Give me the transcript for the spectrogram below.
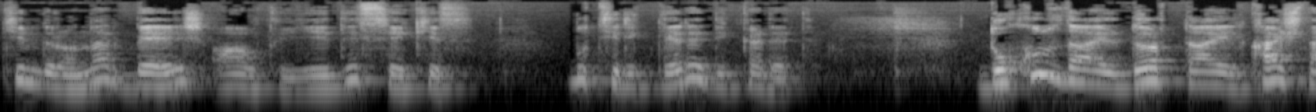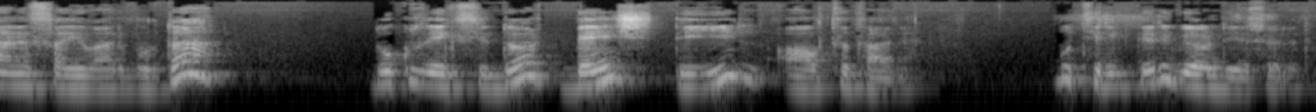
Kimdir onlar? 5, 6, 7, 8. Bu triklere dikkat et. 9 dahil 4 dahil kaç tane sayı var burada? 9 eksi 4 5 değil 6 tane. Bu trikleri gör diye söyledim.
